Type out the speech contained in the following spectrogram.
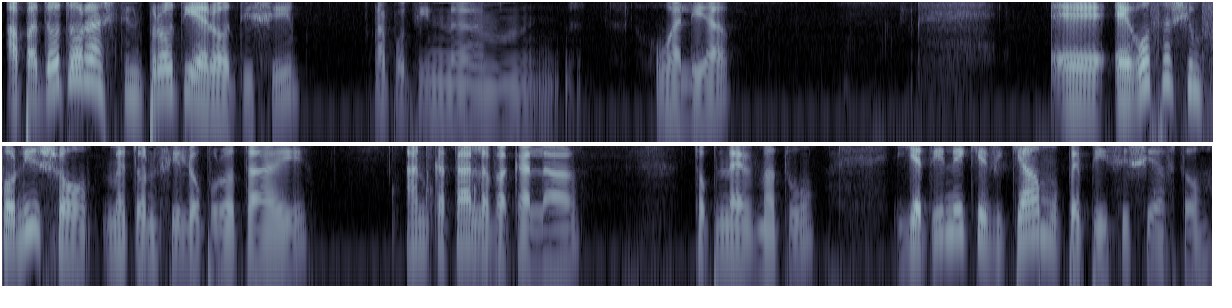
απαντώ τώρα στην πρώτη ερώτηση από την ε, Ουαλία. Ε, εγώ θα συμφωνήσω με τον φίλο που ρωτάει, αν κατάλαβα καλά το πνεύμα του, γιατί είναι και δικιά μου πεποίθηση αυτό.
